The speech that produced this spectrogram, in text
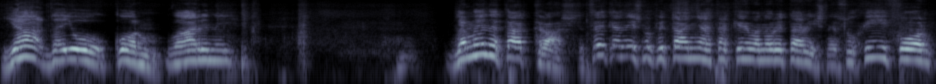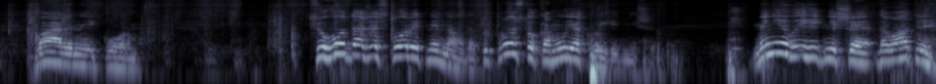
Я даю корм варений. Для мене так краще. Це, звісно, питання таке воно риторичне. Сухий корм, варений корм. Цього навіть спорити не треба. Тут просто кому як вигідніше. Мені вигідніше давати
